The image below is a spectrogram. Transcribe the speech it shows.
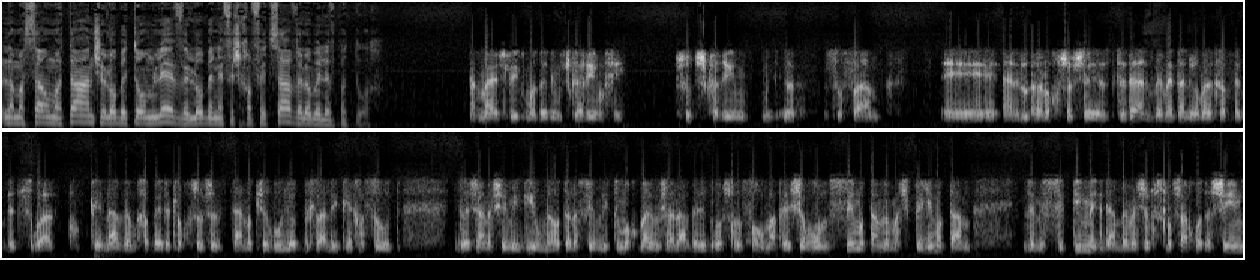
למשא ומתן שלא בתום לב ולא בנפש חפצה ולא בלב פתוח. מה יש להתמודד עם שקרים, אחי? פשוט שקרים בסופם. אה, אני לא חושב ש... אתה יודע, באמת אני אומר לך בצורה כנה ומכבדת, לא חושב שזה טענות שראויות בכלל להתייחסות. זה שאנשים הגיעו מאות אלפים לתמוך בממשלה ולדרוש רפורמה אחרי שרומסים אותם ומשפילים אותם ומסיתים נגדם במשך שלושה חודשים,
